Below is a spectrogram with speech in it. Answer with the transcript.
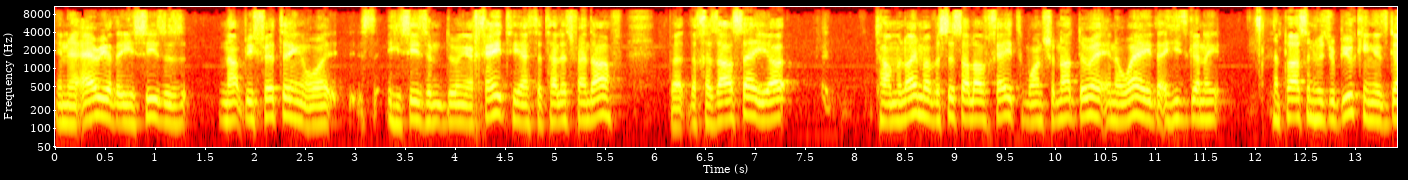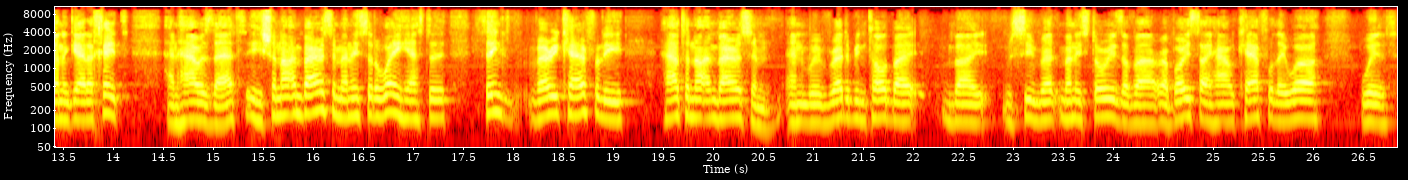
in an area that he sees as not befitting, or he sees him doing a chait, he has to tell his friend off. But the Chazal say, one should not do it in a way that he's going to the person who's rebuking is going to get a chait. And how is that? He should not embarrass him in any sort of way. He has to think very carefully how to not embarrass him. And we've already been told by, by we see many stories of uh, Rabbi Isai how careful they were with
